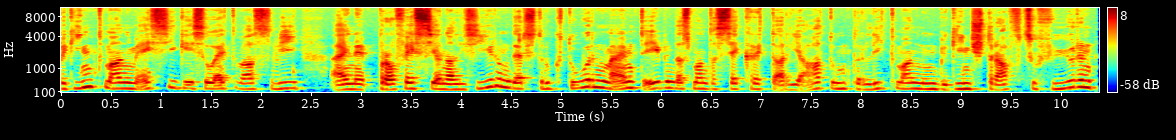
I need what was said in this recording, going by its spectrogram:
beginnt man im SIG so etwas wie eine Professionalisierung der Strukturen meint eben, dass man das Sekretariat unter Littmann nun beginnt straff zu führen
